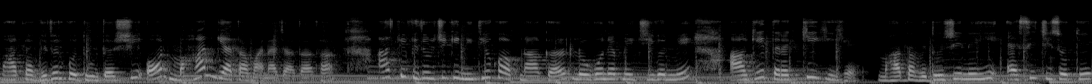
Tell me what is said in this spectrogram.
महात्मा विदुर को दूरदर्शी और महान ज्ञाता माना जाता था। आज भी विदुर जी की नीतियों को अपनाकर लोगों ने अपने जीवन में आगे तरक्की की है। महात्मा विदुर जी ने ही ऐसी चीज़ों के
